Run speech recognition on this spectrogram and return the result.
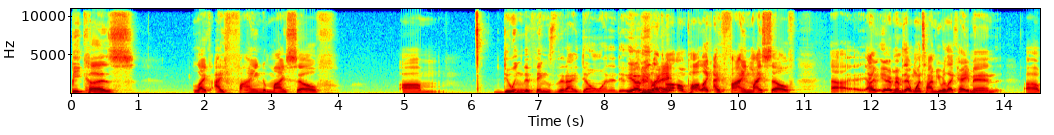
because like I find myself um doing the things that I don't want to do. You know what I mean? Like Right. on, on pot, like I find myself. Uh, I, I remember that one time you were like, "Hey, man, uh,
